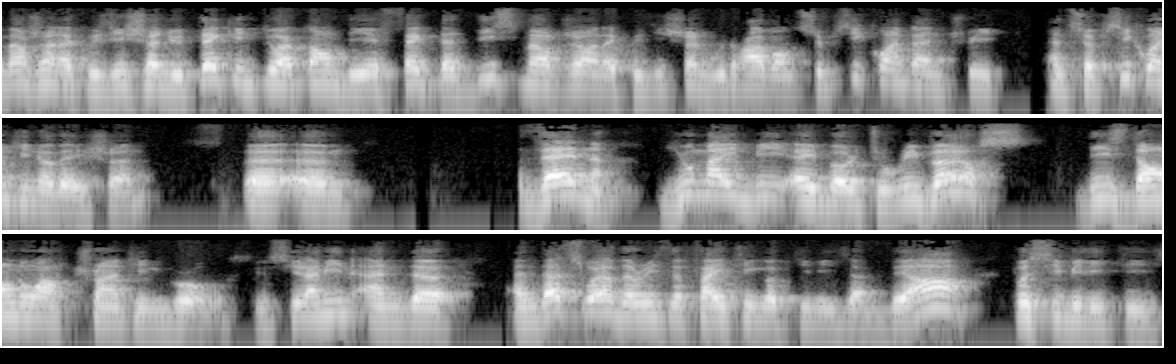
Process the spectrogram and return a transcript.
merger and acquisition, you take into account the effect that this merger and acquisition would have on subsequent entry and subsequent innovation, um, then you might be able to reverse this downward trend in growth. You see what I mean? And, uh, and that's where there is the fighting optimism. There are possibilities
